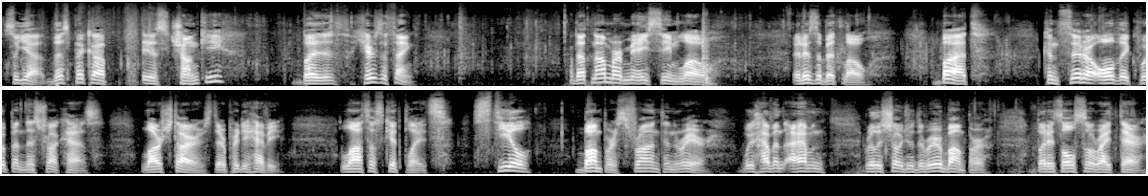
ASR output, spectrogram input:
So yeah, this pickup is chunky, but here's the thing. That number may seem low. It is a bit low, but consider all the equipment this truck has. Large tires, they're pretty heavy. Lots of skid plates, steel bumpers, front and rear. We haven't, I haven't really showed you the rear bumper, but it's also right there.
